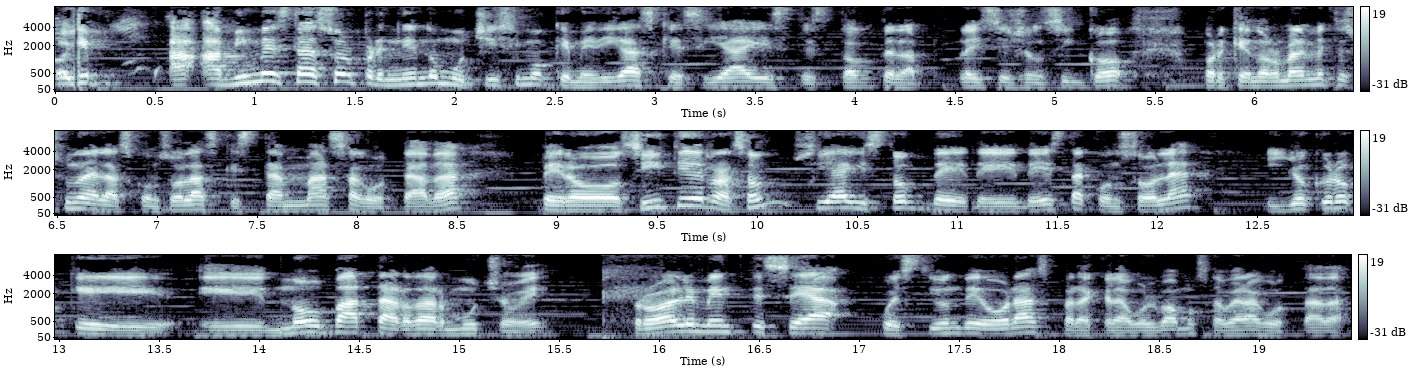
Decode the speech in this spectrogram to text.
Oye, a, mí me está sorprendiendo muchísimo que me digas que sí hay este stock de la PlayStation 5, porque normalmente es una de las consolas que está más agotada, pero sí tienes razón, sí hay stock de, de esta consola y yo creo que eh, no va a tardar mucho, ¿eh? Probablemente sea cuestión de horas para que la volvamos a ver agotada.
